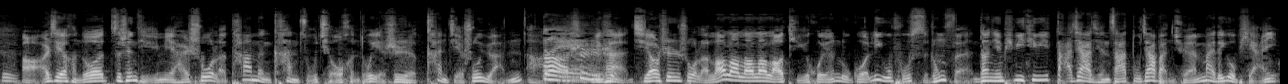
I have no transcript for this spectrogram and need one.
嗯啊，而且很多资深体育迷还说了，他们看足球很多也是看解说员啊。啊，是是是，你看，齐耀申说了，老老老老老体育会员路过，利物浦死忠粉，当年 PPTV 大价钱砸独家版权，卖的又便宜，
